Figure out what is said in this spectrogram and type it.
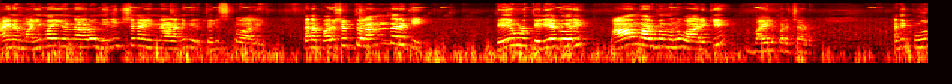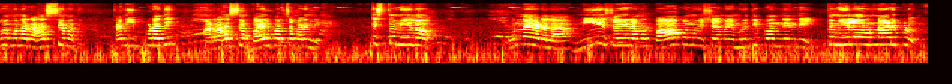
ఆయన మహిమై ఉన్నాడు నిరీక్షణ ఉన్నాడని మీరు తెలుసుకోవాలి. తన పరిశుద్ధులందరికీ దేవుడు తెలియగోరి ఆ మర్మమును వారికి బయలుపరిచాడు. అది పూర్వమున్న రహస్యం అది. కానీ ఇప్పుడు అది ఆ రహస్యం బయలుపరచబడింది. క్రీస్తు మీలో ఉన్న ఎడల మీ శరీరము పాపము విషయమై మృతి పొందింది. మీలో ఉన్నాడు ఇప్పుడు.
